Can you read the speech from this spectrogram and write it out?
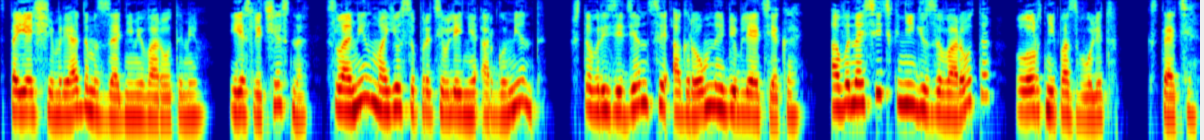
стоящем рядом с задними воротами. Если честно, сломил мое сопротивление аргумент, что в резиденции огромная библиотека, а выносить книги за ворота лорд не позволит. Кстати,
